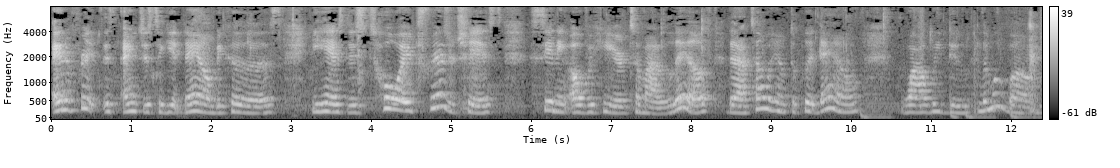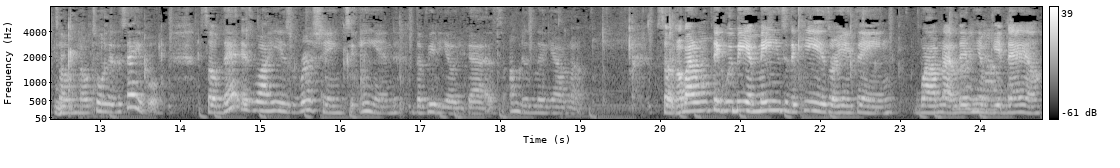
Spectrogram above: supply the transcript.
Aiden Fritz is anxious to get down because he has this toy treasure chest sitting over here to my left that I told him to put down while we do the move on. So no toy at the table. So that is why he is rushing to end the video, you guys. I'm just letting y'all know. So nobody don't think we being mean to the kids or anything while I'm not letting him get down.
